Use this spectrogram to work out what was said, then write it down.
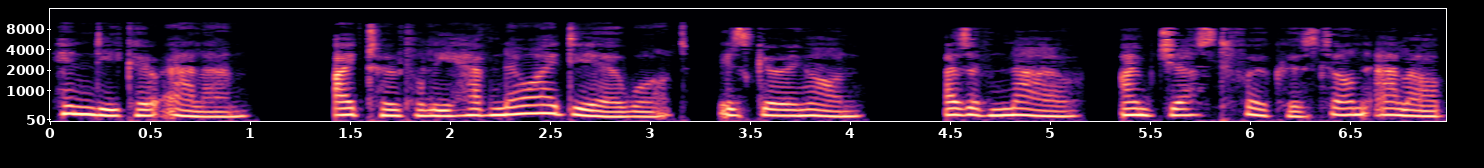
Hindi ko alam. I totally have no idea what is going on. As of now, I'm just focused on Alab.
